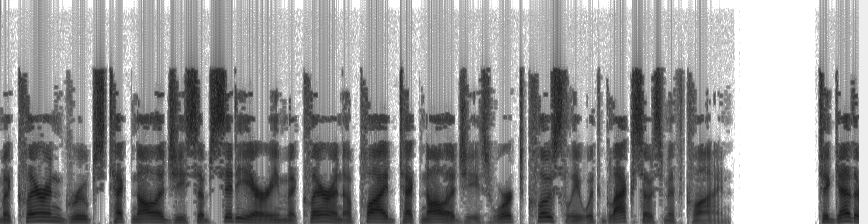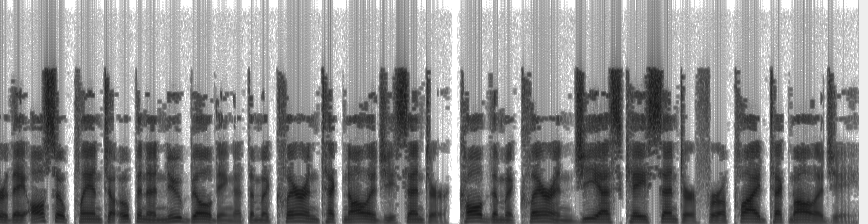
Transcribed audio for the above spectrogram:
McLaren Group's technology subsidiary McLaren Applied Technologies worked closely with GlaxoSmithKline. Together they also plan to open a new building at the McLaren Technology Centre, called the McLaren GSK Centre for Applied Technology.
